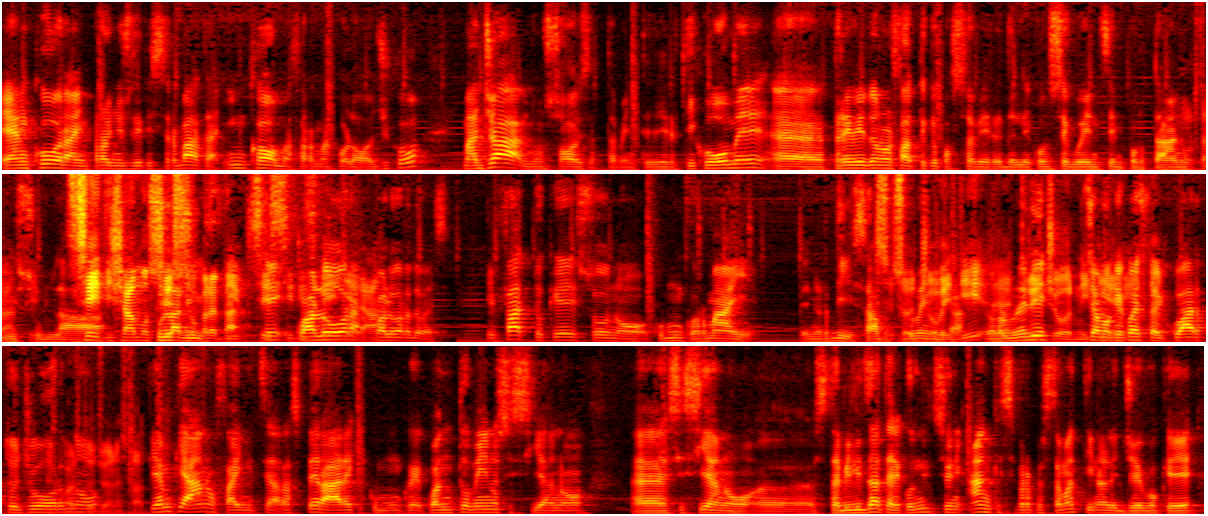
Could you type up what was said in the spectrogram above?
è ancora in prognosi riservata in coma farmacologico, ma già non so esattamente dirti come, eh, prevedono il fatto che possa avere delle conseguenze importanti, importanti. sulla Se diciamo sulla se sopravvive, se, se qualora, qualora dovesse. Il fatto che sono comunque ormai venerdì, sabato, domenica, giovedì, eh, lunedì, diciamo che questo è il quarto giorno, il quarto giorno esatto. pian piano fa iniziare a sperare che comunque quantomeno si siano, eh, si siano eh, stabilizzate le condizioni, anche se proprio stamattina leggevo che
